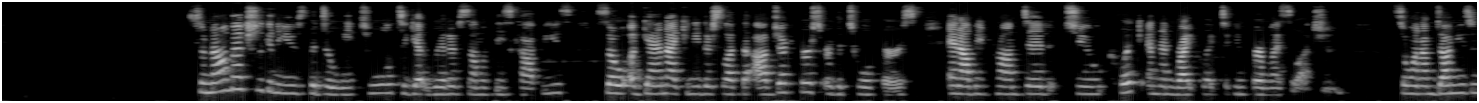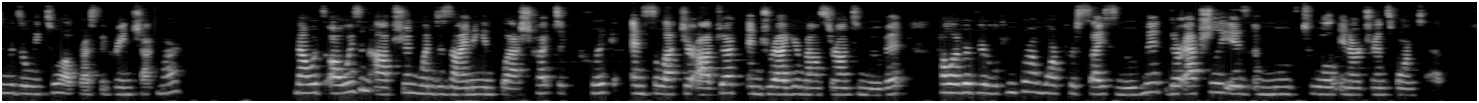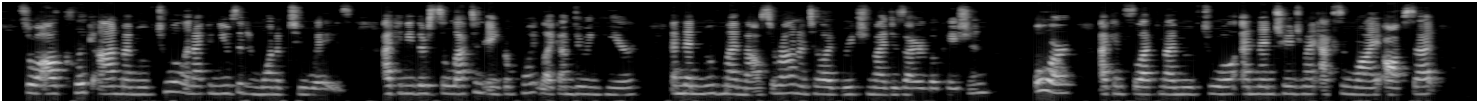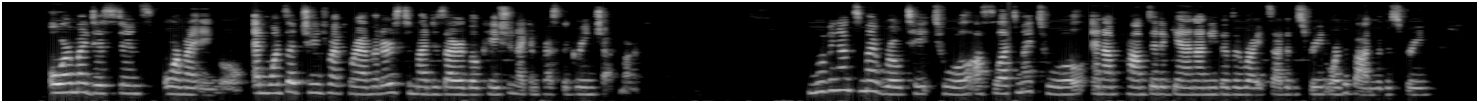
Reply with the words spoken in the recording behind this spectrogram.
So now I'm actually going to use the delete tool to get rid of some of these copies. So again, I can either select the object first or the tool first, and I'll be prompted to click and then right click to confirm my selection. So when I'm done using the delete tool, I'll press the green check mark, now it's always an option when designing in FlashCut to click and select your object and drag your mouse around to move it. However, if you're looking for a more precise movement, there actually is a move tool in our transform tab. So I'll click on my move tool and I can use it in one of two ways. I can either select an anchor point like I'm doing here and then move my mouse around until I've reached my desired location, or I can select my move tool and then change my X and Y offset or my distance, or my angle. And once I've changed my parameters to my desired location, I can press the green check mark. Moving on to my rotate tool, I'll select my tool and I'm prompted again on either the right side of the screen or the bottom of the screen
